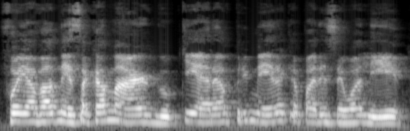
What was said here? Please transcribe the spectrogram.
foi a Vanessa Camargo, que era a primeira que apareceu ali.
